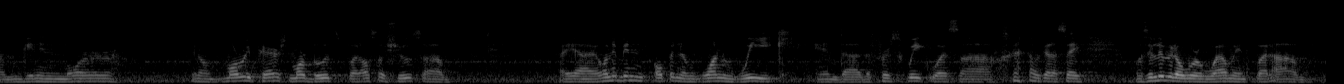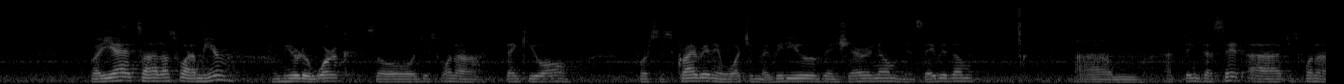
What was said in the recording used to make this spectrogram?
I'm getting more, you know, more repairs, more boots, but also shoes. Um, I uh, only been open in one week, and uh, the first week was, uh, I gotta say, was a little bit overwhelming. But um, but yeah, it's, uh, that's why I'm here. I'm here to work. So I just wanna thank you all for subscribing and watching my videos and sharing them and saving them. Um, I think that's it. I just wanna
